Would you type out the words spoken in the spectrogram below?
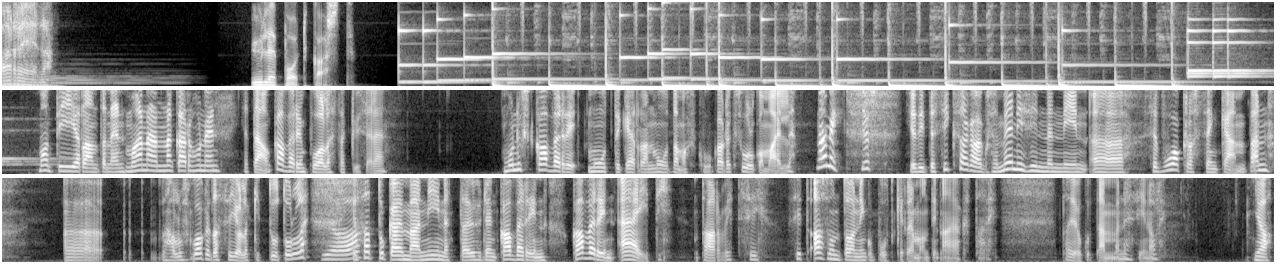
Areena. Yle Podcast. Mä oon Tiia Rantanen Mä oon Anna Karhunen. ja tää on kaverin puolesta kyselen. Mun yksi kaveri muutti kerran muutamaksi kuukaudeksi ulkomaille. No niin, just. Ja sitten siksi aikaa, kun se meni sinne, niin ö, se vuokrasi sen kämpän. Ö, halusi vuokrata se jollekin tutulle. Joo. Ja sattui käymään niin, että yhden kaverin, kaverin äiti tarvitsi sitten asuntoon niin kuin putkiremontin ajaksi tai, tai joku tämmöinen siinä oli. Ja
